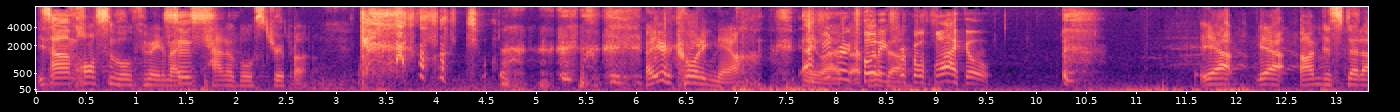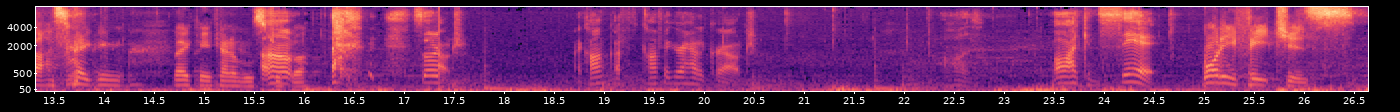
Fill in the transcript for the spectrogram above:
Is it um, possible for me to make so a cannibal stripper? Are you recording now? I've been recording for a while. Yeah, yeah. I'm just dead ass making making a cannibal stripper. Um. so. Crouch. I can't. I can't figure out how to crouch. Oh, oh I can sit. Body features.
